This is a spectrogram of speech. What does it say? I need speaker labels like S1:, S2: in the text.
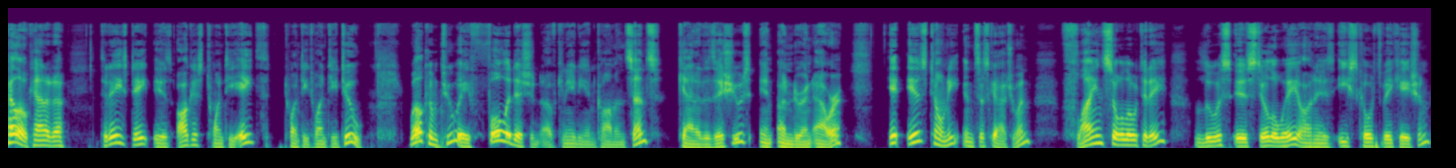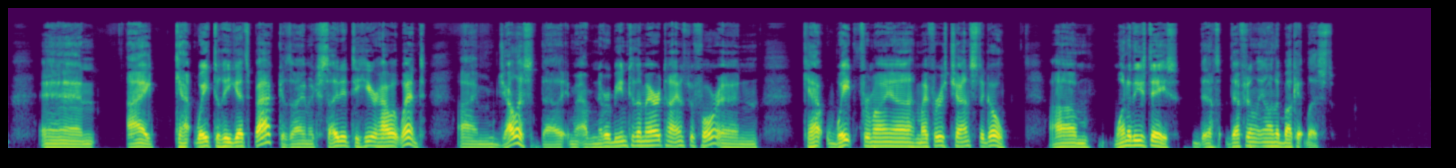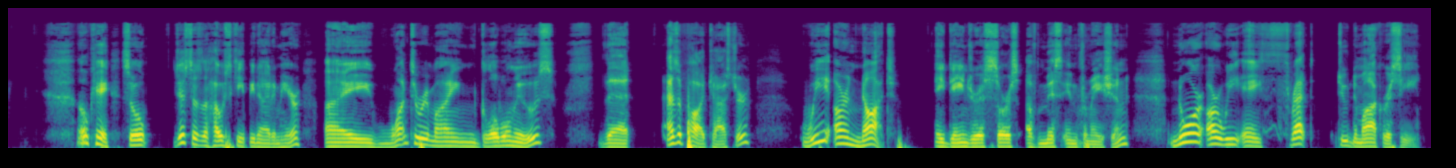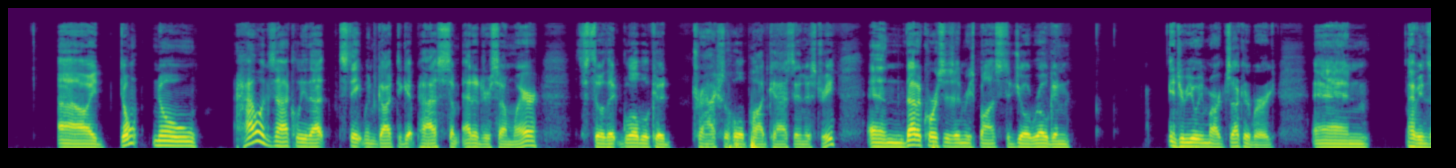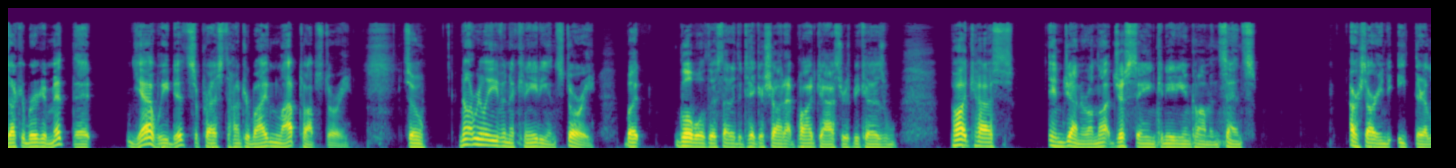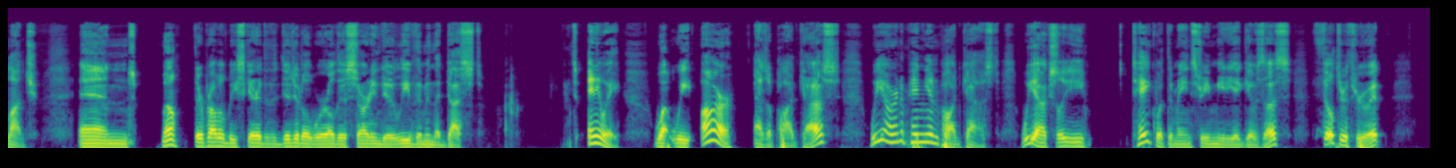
S1: Hello, Canada. Today's date is August 28th, 2022. Welcome to a full edition of Canadian Common Sense, Canada's Issues in Under an Hour. It is Tony in Saskatchewan, flying solo today. Lewis is still away on his East Coast vacation, and I can't wait till he gets back because I'm excited to hear how it went. I'm jealous. that I've never been to the Maritimes before, and can't wait for my uh, my first chance to go. Um, one of these days, definitely on the bucket list. Okay, so just as a housekeeping item here, I want to remind Global News that as a podcaster, we are not a dangerous source of misinformation, nor are we a threat to democracy. Uh, I don't know how exactly that statement got to get past some editor somewhere so that Global could trash the whole podcast industry. And that, of course, is in response to Joe Rogan interviewing Mark Zuckerberg and having Zuckerberg admit that, yeah, we did suppress the Hunter Biden laptop story. So, not really even a Canadian story, but Global decided to take a shot at podcasters because podcasts in general, not just saying Canadian common sense, are starting to eat their lunch. And, well, they're probably scared that the digital world is starting to leave them in the dust. So, anyway, what we are as a podcast, we are an opinion podcast. We actually take what the mainstream media gives us, filter through it,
